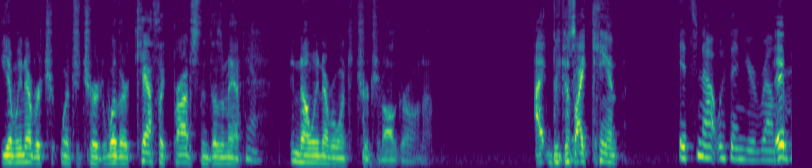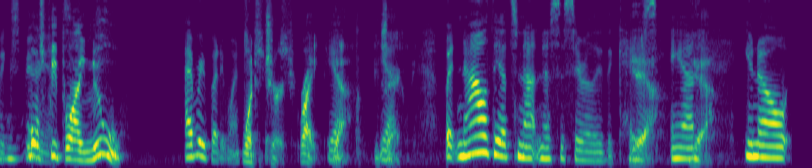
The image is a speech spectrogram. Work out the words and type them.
yeah, we never ch- went to church, whether Catholic, Protestant, doesn't matter. Yeah. No, we never went to church at all growing up. I, because I can't, it's not within your realm And of experience. most people I knew everybody went to went to church. church. Right. Yeah, exactly. But now that's not necessarily the case. Yeah, And yeah. you know,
